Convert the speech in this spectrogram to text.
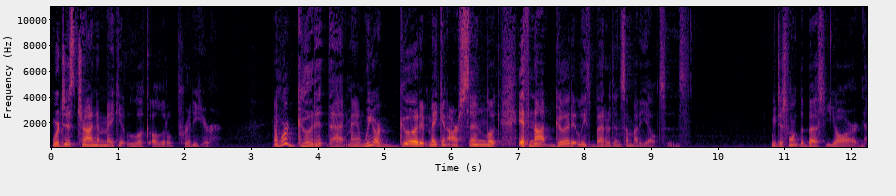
We're just trying to make it look a little prettier. And we're good at that, man. We are good at making our sin look, if not good, at least better than somebody else's. We just want the best yard.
